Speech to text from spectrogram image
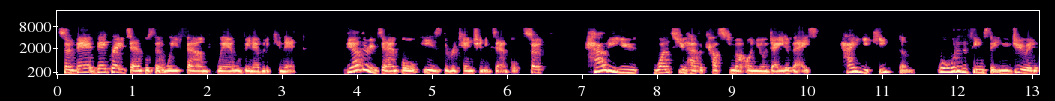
So they're, they're great examples that we found where we've been able to connect. The other example is the retention example. So how do you, once you have a customer on your database, how do you keep them? Well, what are the things that you do? And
